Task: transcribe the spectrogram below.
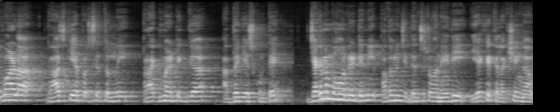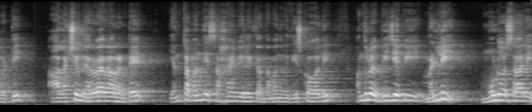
ఇవాళ రాజకీయ పరిస్థితుల్ని ప్రాగ్మాటిక్గా అర్థం చేసుకుంటే జగన్మోహన్ రెడ్డిని పదవి నుంచి దించడం అనేది ఏకైక లక్ష్యం కాబట్టి ఆ లక్ష్యం నెరవేరాలంటే ఎంతమంది సహాయం వీలైతే అంతమందిని తీసుకోవాలి. అందులో బీజేపీ మళ్ళీ మూడోసారి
